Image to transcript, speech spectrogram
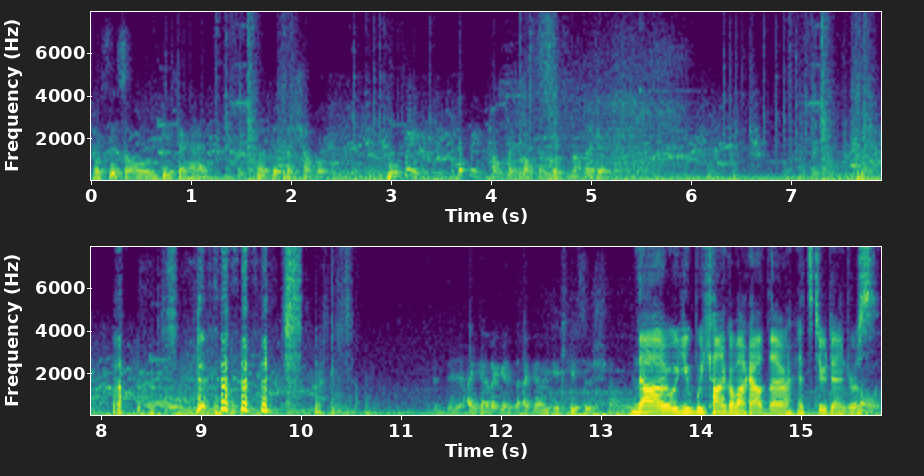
What's this old geezer had? No, this is a shovel. Wolfie! Wolfie! Open, open. It's not a joke. I gotta get, I gotta get geezer's shovel. No, you, we can't go back out there. It's too dangerous. No,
